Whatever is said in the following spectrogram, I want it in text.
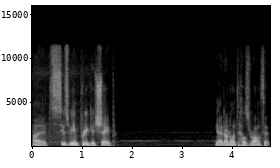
Oh, it seems to be in pretty good shape. Yeah, I don't know what the hell's wrong with it.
